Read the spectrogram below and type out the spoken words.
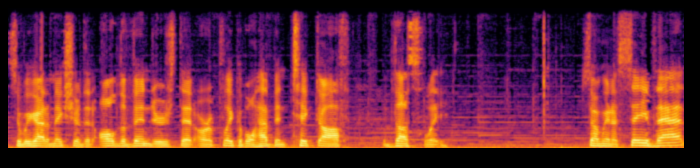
So we got to make sure that all the vendors that are applicable have been ticked off thusly. So I'm going to save that.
